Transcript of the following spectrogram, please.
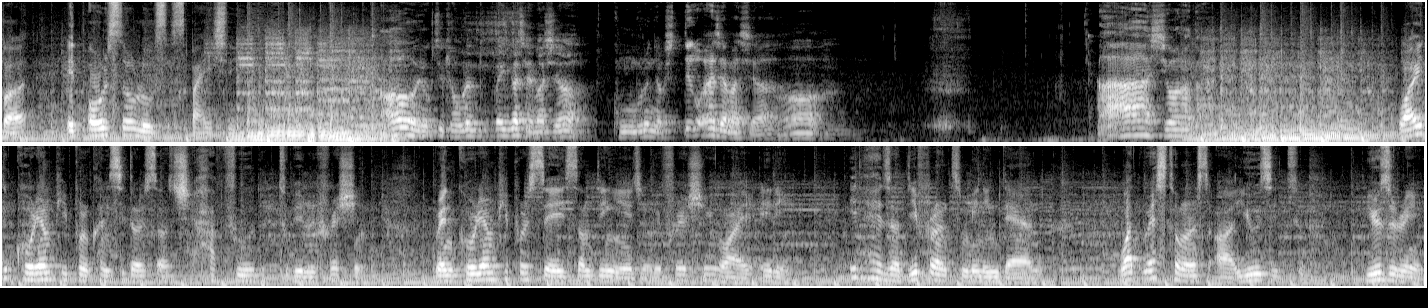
but it also looks spicy. 아우, 역시 겨울엔 뚝배기가 제맛이야. 국물은 역시 뜨거야 제맛이야. 어. 아, 시원하다. Why do Korean people consider such hot food to be refreshing? When Korean people say something is refreshing while eating, it has a different meaning than what Westerners are used to. Usually,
